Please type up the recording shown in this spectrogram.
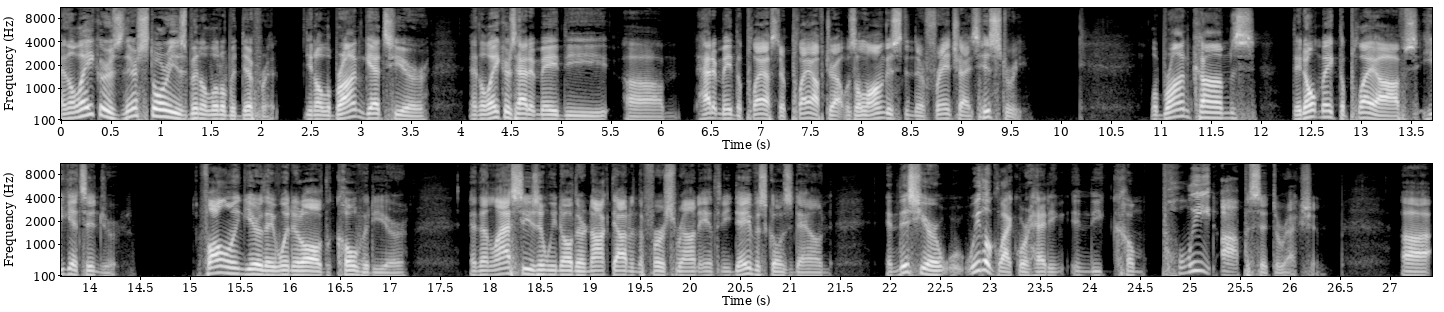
And the Lakers, their story has been a little bit different. You know, LeBron gets here and the Lakers had it made the um, had it made the playoffs. Their playoff drought was the longest in their franchise history. LeBron comes, they don't make the playoffs. He gets injured. Following year, they win it all the COVID year, and then last season we know they're knocked out in the first round. Anthony Davis goes down, and this year we look like we're heading in the complete opposite direction. Uh,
